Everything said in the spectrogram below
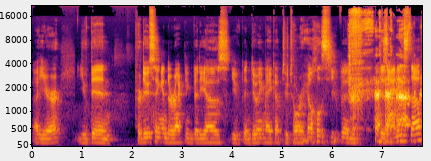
a year. You've been producing and directing videos, you've been doing makeup tutorials, you've been designing stuff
